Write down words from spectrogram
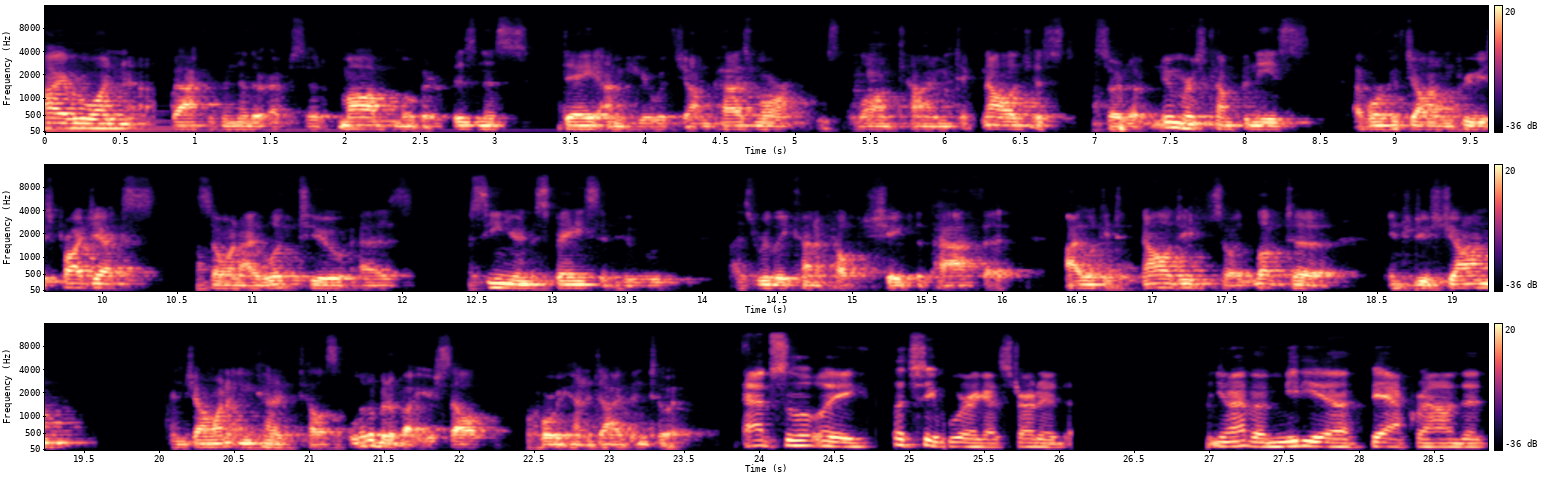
Hi, everyone. Back with another episode of Mob, Mo Better Business. Today, I'm here with John Pasmore, who's a longtime technologist, started up numerous companies. I've worked with John on previous projects, someone I look to as a senior in the space and who has really kind of helped shape the path that I look at technology. So I'd love to introduce John. And John, why don't you kind of tell us a little bit about yourself before we kind of dive into it? Absolutely. Let's see where I got started you know, I have a media background that,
